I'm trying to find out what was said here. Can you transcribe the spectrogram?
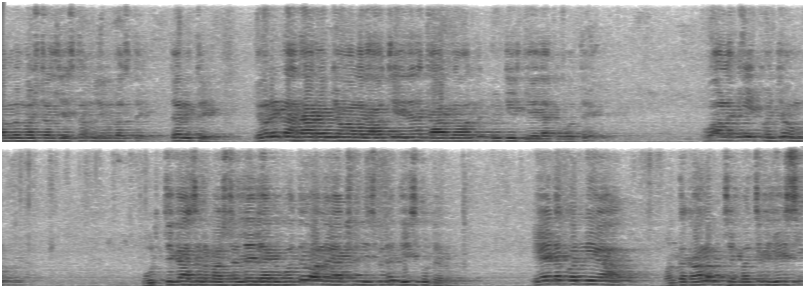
తొంభై మాస్టర్లు చేస్తాం లీవులు వస్తాయి జరుగుతాయి. ఎవరైనా అనారోగ్యం వల్ల కావచ్చు ఏదైనా కారణం వల్ల డ్యూటీ చేయలేకపోతే వాళ్ళకి కొంచెం పూర్తిగా అసలు మాస్టర్లే లేకపోతే వాళ్ళు యాక్షన్ తీసుకుంటే తీసుకుంటారు. ఏదైనా కొన్ని కొంతకాలం మంచిగా చేసి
